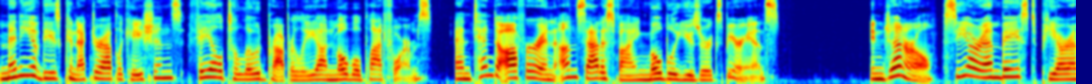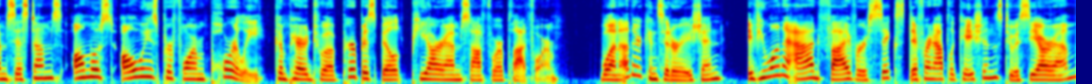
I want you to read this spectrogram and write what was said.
many of these connector applications fail to load properly on mobile platforms and tend to offer an unsatisfying mobile user experience. In general, CRM based PRM systems almost always perform poorly compared to a purpose built PRM software platform. One other consideration if you want to add five or six different applications to a CRM,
